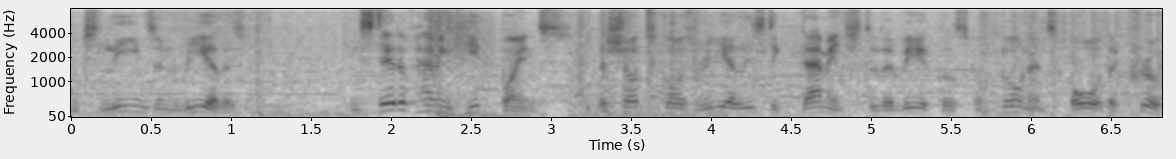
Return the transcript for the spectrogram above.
which leans on realism. Instead of having hit points, the shots cause realistic damage to the vehicle's components or the crew.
